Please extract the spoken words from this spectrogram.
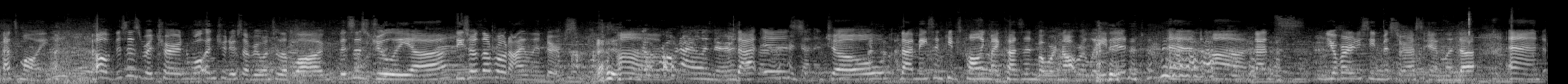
That's Molly. Oh, this is Richard. We'll introduce everyone to the vlog. This is Julia. These are the Rhode Islanders. Um, Rhode Islanders. that is Joe. That Mason keeps calling my cousin, but we're not related. and uh, that's you've already seen Mr. S and Linda. And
